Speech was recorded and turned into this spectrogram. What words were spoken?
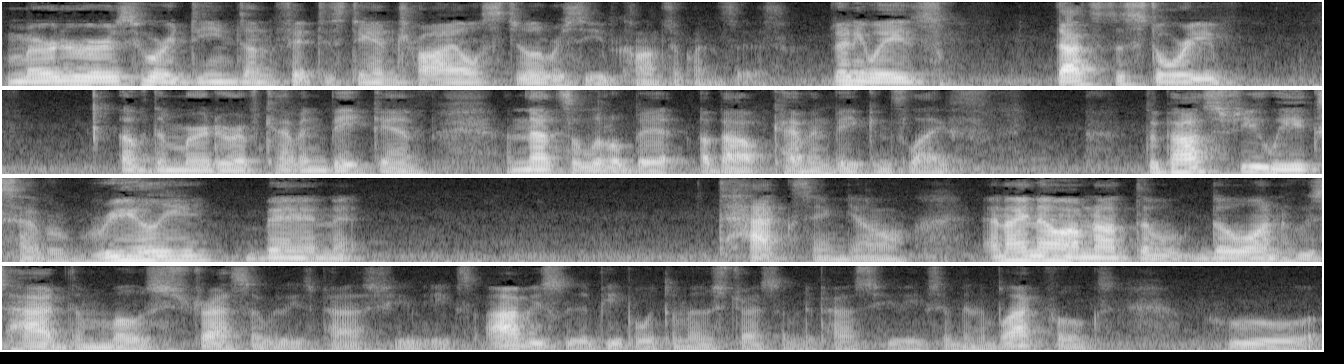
murderers who are deemed unfit to stand trial still receive consequences. But anyways, that's the story of the murder of Kevin Bacon, and that's a little bit about Kevin Bacon's life. The past few weeks have really been taxing, y'all. And I know I'm not the the one who's had the most stress over these past few weeks. Obviously, the people with the most stress over the past few weeks have been the black folks who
